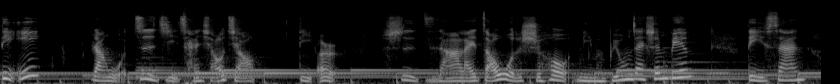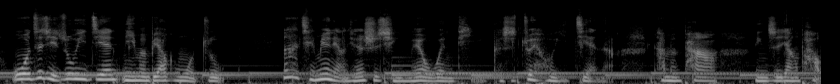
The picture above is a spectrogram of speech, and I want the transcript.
第一，让我自己缠小脚；第二，世子啊来找我的时候，你们不用在身边；第三，我自己住一间，你们不要跟我住。”那前面两件事情没有问题，可是最后一件啊，他们怕林之阳跑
